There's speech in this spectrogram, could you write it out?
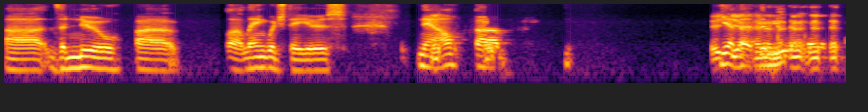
uh, the new uh, uh, language they use now. Uh, yeah, yeah the, the and, new- and, and,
